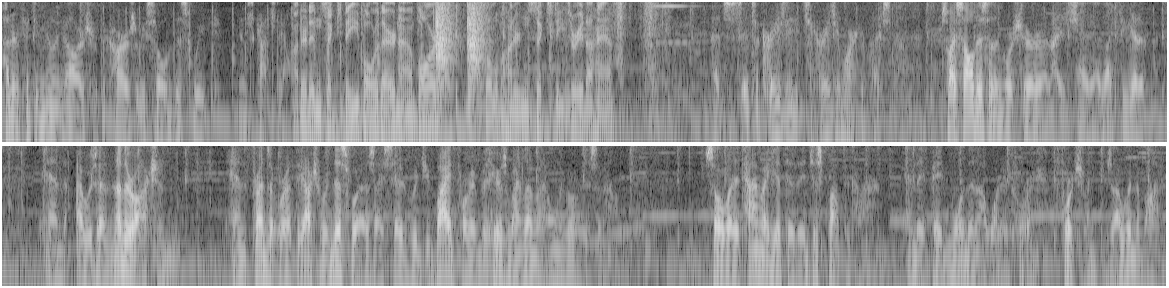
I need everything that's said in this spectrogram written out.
$150 million worth of cars that we sold this week in Scottsdale. 160 for there now for sold them 163 and a half. It's, it's a crazy, it's a crazy marketplace. So I saw this in the brochure and I decided I'd like to get it. And I was at another auction and friends that were at the auction where this was, I said, would you buy it for me? But here's my limit, I only go over this amount. So by the time I get there, they just bought the car and they paid more than I wanted for it, fortunately, because I wouldn't have bought it.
